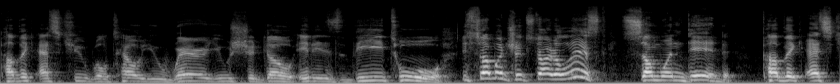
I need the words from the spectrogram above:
Public SQ will tell you where you should go. It is the tool. Someone should start a list. Someone did. Public SQ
